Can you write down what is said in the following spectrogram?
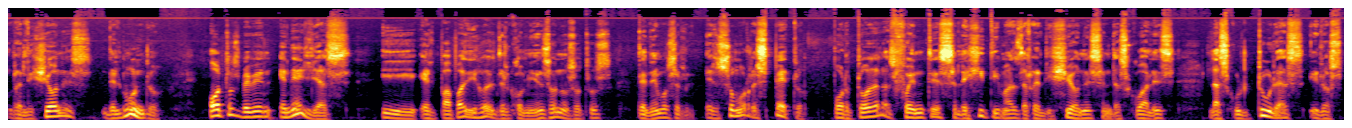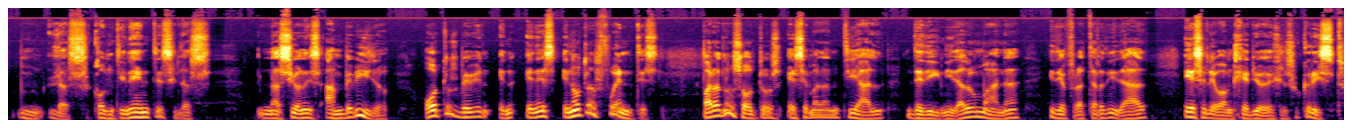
religiones del mundo. Otros beben en ellas. Y el Papa dijo desde el comienzo, nosotros tenemos el, sumo respeto por todas las fuentes legítimas de religiones en las cuales las culturas y los, mm, continentes y las naciones han bebido. Otros beben en, en otras fuentes. Para nosotros ese manantial de dignidad humana y de fraternidad es el Evangelio de Jesucristo.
